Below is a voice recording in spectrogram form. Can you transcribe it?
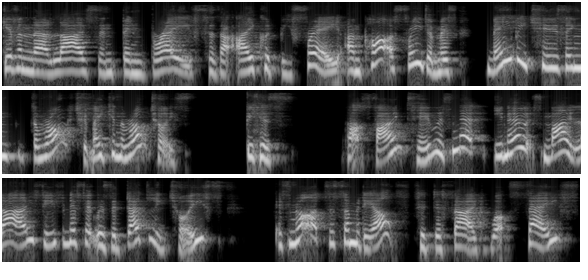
given their lives and been brave so that I could be free. And part of freedom is maybe choosing the wrong, making the wrong choice because that's fine too, isn't it? You know, it's my life, even if it was a deadly choice. It's not up to somebody else to decide what's safe.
